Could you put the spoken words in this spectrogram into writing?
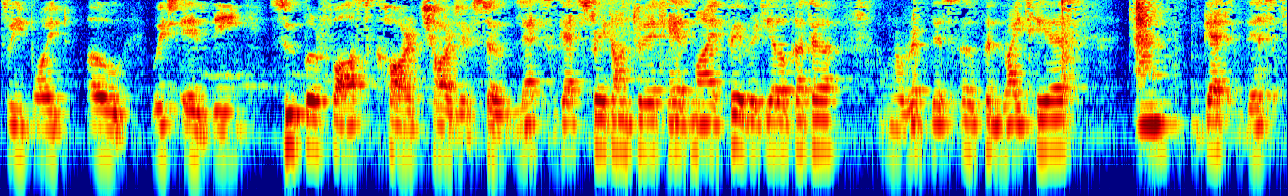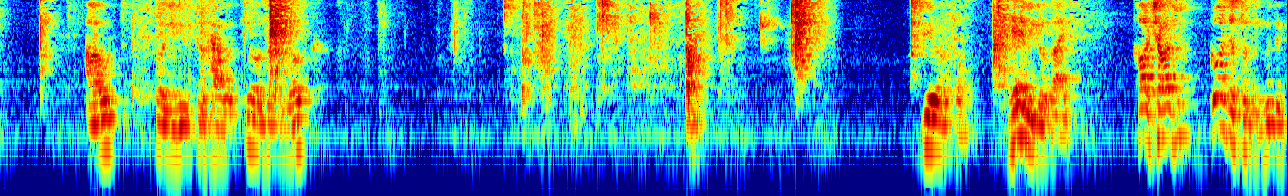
3.0, which is the super fast car charger. So let's get straight onto it. Here's my favorite yellow cutter. I'm gonna rip this open right here and get this out for you to have a closer look. Beautiful. Here we go guys. Car charger, gorgeous looking with the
